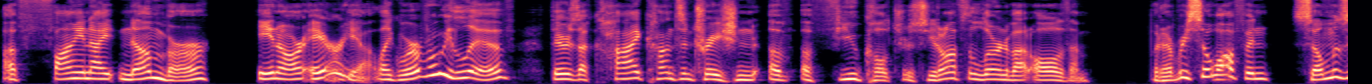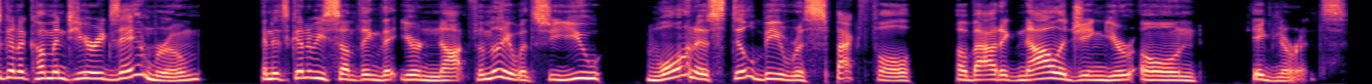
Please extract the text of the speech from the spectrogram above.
a finite number in our area. Like wherever we live, there's a high concentration of a few cultures. So you don't have to learn about all of them. But every so often, someone's going to come into your exam room and it's going to be something that you're not familiar with. So you want to still be respectful about acknowledging your own ignorance.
